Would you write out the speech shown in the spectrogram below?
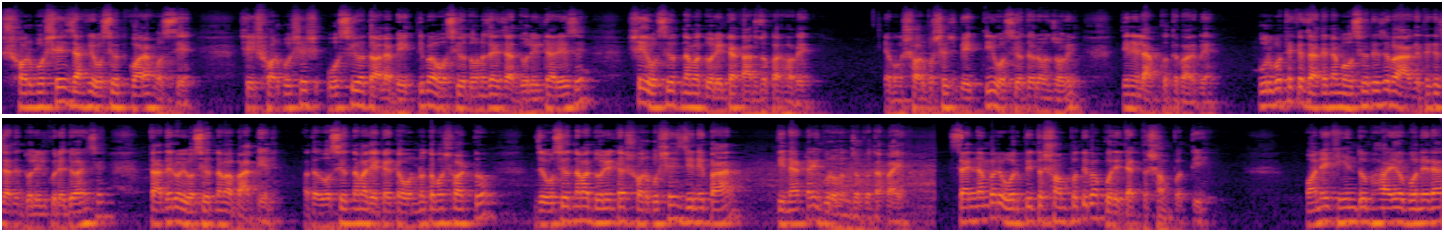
সর্বশেষ যাকে ওসিয়ত করা হচ্ছে সেই সর্বশেষ ওসিয়তওয়ালা ব্যক্তি বা ওসিয়ত অনুযায়ী যা দলিলটা রয়েছে, সেই ওসিয়ত নামার দলিলটা কার্যকর হবে এবং সর্বশেষ ব্যক্তি ওসিয়তের জমি তিনি লাভ করতে পারবে। পূর্ব থেকে যাদের নামে ওসিয়ত হয়েছে বা আগে থেকে যাদের দলিল করে দেওয়া হয়েছে, তাদের ওই ওসিয়তনামা বাতিল অর্থাৎ ওসিয়তনামার এটা একটা অন্যতম শর্ত যে ওসিয়তনামার দলিলটা সর্বশেষ যিনি পান, তিনারটাই গ্রহণযোগ্যতা পায়। চার নম্বরে অর্পিত সম্পত্তি বা পরিত্যক্ত সম্পত্তি। অনেক হিন্দু ভাই ও বোনেরা,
